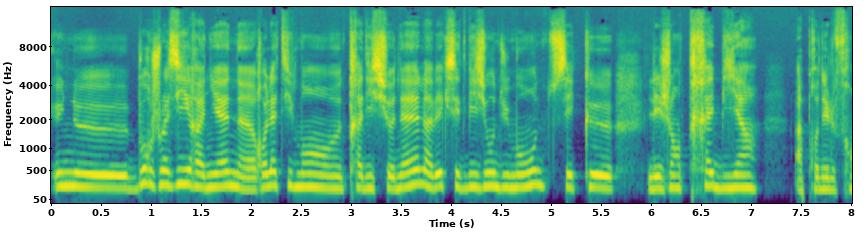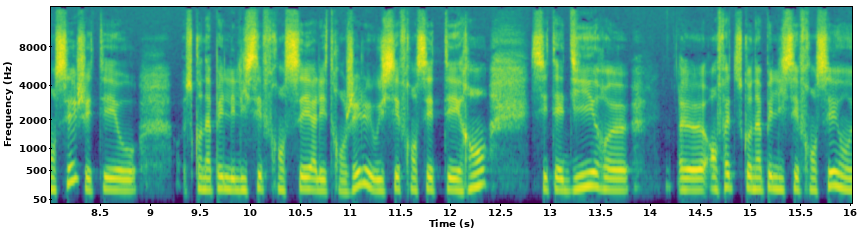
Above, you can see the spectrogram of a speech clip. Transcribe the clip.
Une bourgeoisie iranienne relativement traditionnelle avec cette vision du monde, c'est que les gens très bien apprenaient le français. J'étais au ce qu'on appelle les lycées français à l'étranger, le lycée français de Téhéran, c'est-à-dire euh, euh, en fait, ce qu'on appelle lycée français, on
